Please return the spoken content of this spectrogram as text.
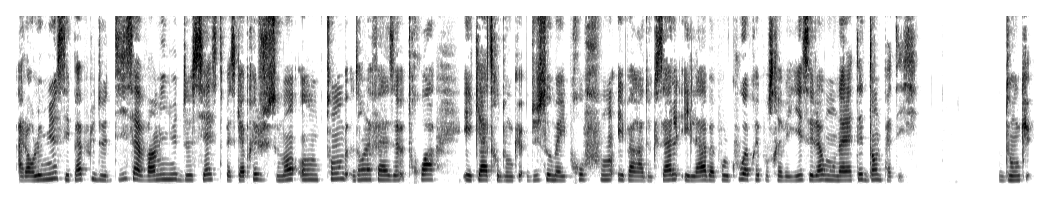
Alors le mieux c'est pas plus de 10 à 20 minutes de sieste parce qu'après justement on tombe dans la phase 3 et 4 donc du sommeil profond et paradoxal et là bah pour le coup après pour se réveiller c'est là où on a la tête dans le pâté. Donc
